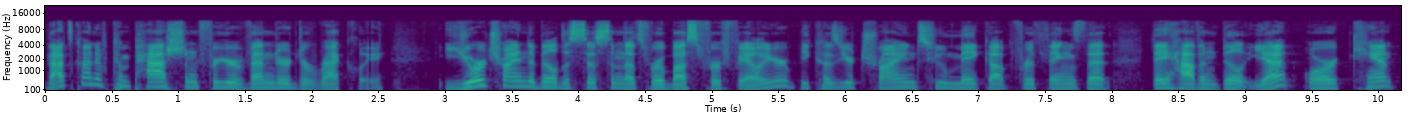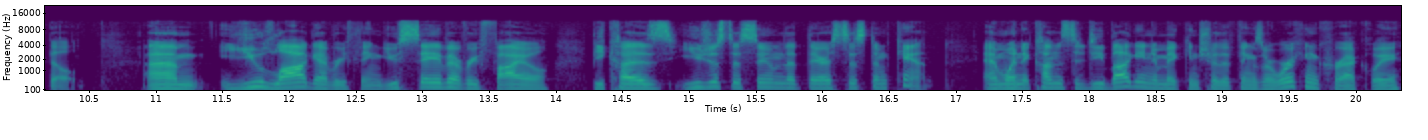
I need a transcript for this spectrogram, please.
that's kind of compassion for your vendor directly. You're trying to build a system that's robust for failure because you're trying to make up for things that they haven't built yet or can't build. Um, you log everything, you save every file because you just assume that their system can't. And when it comes to debugging and making sure that things are working correctly,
